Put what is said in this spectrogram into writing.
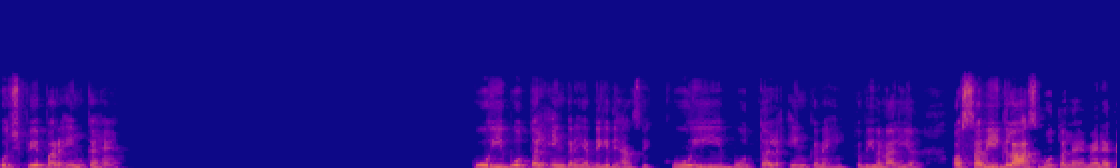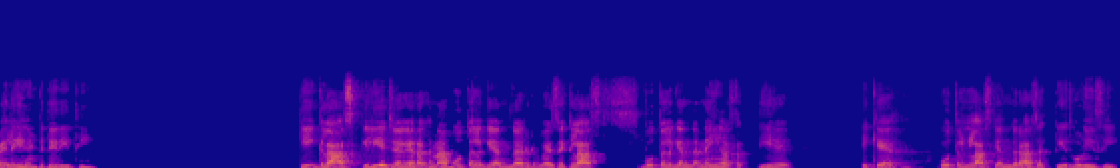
कुछ पेपर इंक है। कोई बोतल इंक नहीं। अब देखिए ध्यान से, कोई बोतल इंक नहीं तो भी बना लिया। और सभी ग्लास बोतल है, मैंने पहले ही हिंट दे दी थी। कि ग्लास के लिए जगह रखना बोतल के अंदर, वैसे ग्लास बोतल के अंदर नहीं आ सकती है। ठीक है? बोतल ग्लास के अंदर आ सकती है थोड़ी सी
